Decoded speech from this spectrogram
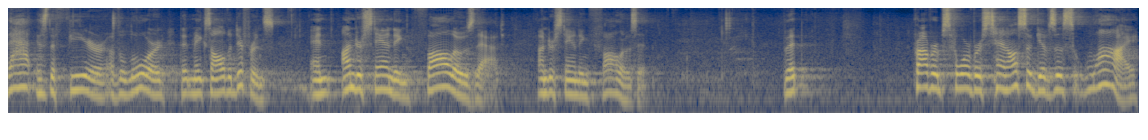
That is the fear of the Lord that makes all the difference. And understanding follows that. Understanding follows it. But Proverbs 4, verse 10 also gives us why.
